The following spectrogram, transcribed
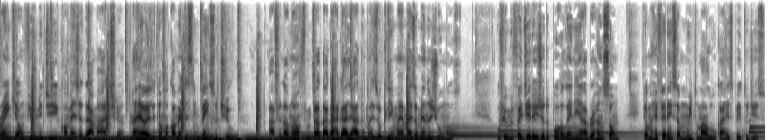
Frank é um filme de comédia dramática. Na real, ele tem uma comédia assim bem sutil. Afinal, não é um filme para dar gargalhada, mas o clima é mais ou menos de humor. O filme foi dirigido por Lenny Abrahamson. Tem uma referência muito maluca a respeito disso.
